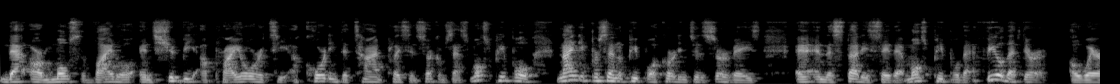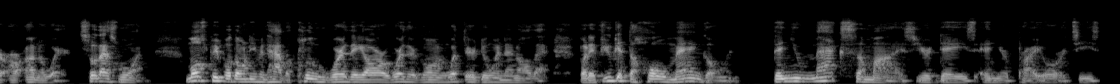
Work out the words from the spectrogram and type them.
that are most vital and should be a priority according to time, place, and circumstance. Most people, 90% of people, according to the surveys and, and the studies, say that most people that feel that they're aware are unaware. So that's one. Most people don't even have a clue where they are, where they're going, what they're doing, and all that. But if you get the whole man going, then you maximize your days and your priorities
